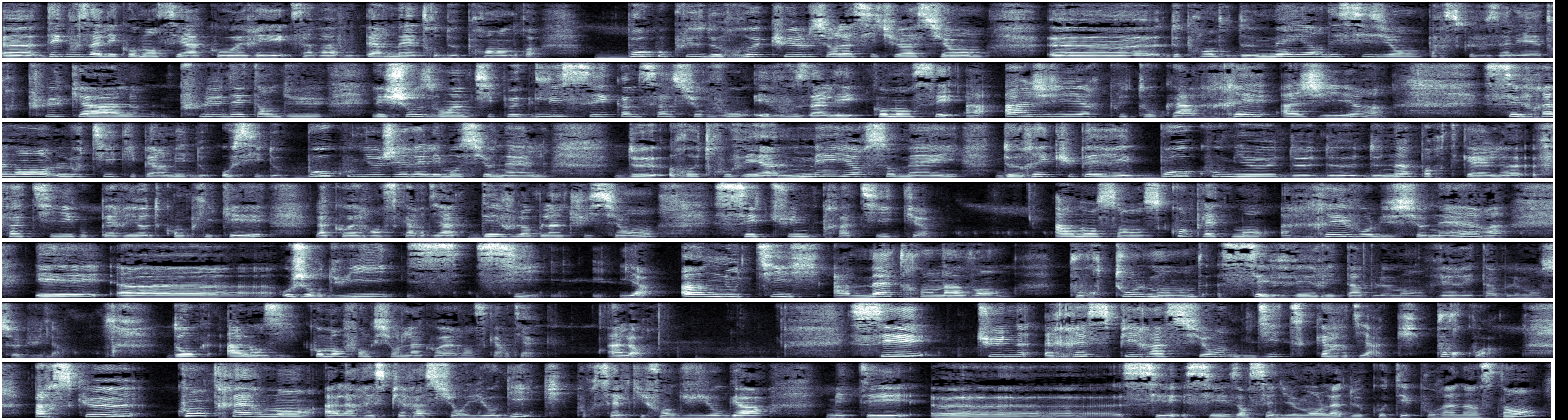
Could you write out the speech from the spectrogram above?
Euh, dès que vous allez commencer à cohérer, ça va vous permettre de prendre beaucoup plus de recul sur la situation, euh, de prendre de meilleures décisions parce que vous allez être plus calme, plus détendu, les choses vont un petit peu glisser comme ça sur vous et vous allez commencer à agir plutôt qu'à réagir. C'est vraiment l'outil qui permet aussi de beaucoup mieux gérer l'émotionnel, de retrouver un meilleur sommeil, de récupérer beaucoup mieux de, n'importe quelle fatigue ou période compliquée. La cohérence cardiaque développe l'intuition. C'est une pratique, à mon sens, complètement révolutionnaire. Et euh, aujourd'hui, s'il y a un outil à mettre en avant pour tout le monde, c'est véritablement, véritablement celui-là. Donc allons-y. Comment fonctionne la cohérence cardiaque? Alors, c'est une respiration dite cardiaque. Pourquoi? Parce que contrairement à la respiration yogique, pour celles qui font du yoga, mettez euh, ces, enseignements-là de côté pour un instant.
